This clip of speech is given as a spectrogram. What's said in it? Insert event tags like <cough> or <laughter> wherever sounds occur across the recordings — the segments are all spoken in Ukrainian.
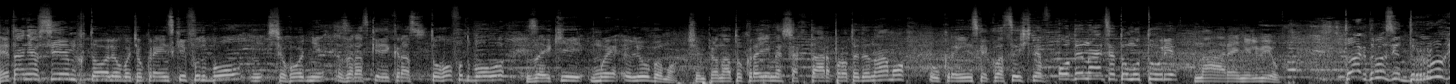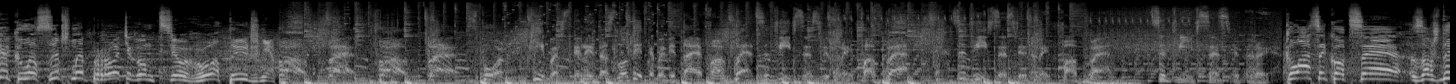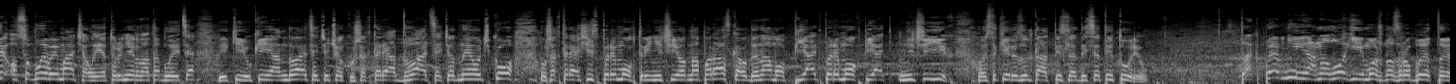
Вітання всім, хто любить український футбол. І сьогодні заразки якраз того футболу, за який ми любимо. Чемпіонат України Шахтар проти Динамо. Українське класичне в 11-му турі на арені Львів. Так, друзі, друге класичне протягом цього тижня. Фавбе, спорт, кібер, спини та злоти тебе вітає Фавбе. Це твій всесвіт риф, Фавбе. Це твій всесвіт риф, Фавбе. 22 всесвіт гри. Класико це завжди особливий матч, але є турнірна таблиця, в якій у киян 20 очок, у Шахтаря 21 очко. У Шахтаря 6 перемог, 3 нічиї, 1 поразка. У Динамо 5 перемог, 5 нічиїх. Ось такий результат після 10 турів. Так, певні аналогії можна зробити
